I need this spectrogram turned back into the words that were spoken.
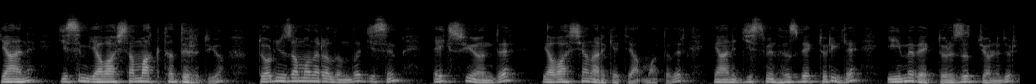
yani cisim yavaşlamaktadır diyor. Dördüncü zaman aralığında cisim eksi yönde yavaşlayan hareket yapmaktadır. Yani cismin hız vektörü ile ivme vektörü zıt yönlüdür.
